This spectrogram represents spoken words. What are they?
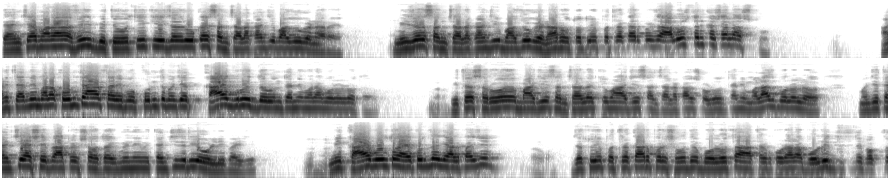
त्यांच्या मनात अशी भीती होती की जर काय संचालकांची बाजू घेणार आहेत. मी जर संचालकांची बाजू घेणार होतो तुम्ही पत्रकार परिषद आलोच तरी कशाला असतो? आणि त्यांनी मला कोणत्या अर्थाने कोणते म्हणजे काय गृहित धरून त्यांनी मला बोलवलं होतं? इथं सर्व माजी संचालक किंवा आजी संचालकांना सोडून त्यांनी मलाच बोलवलं. म्हणजे त्यांची अशी अपेक्षा होता की मी नेहमी त्यांचीच री ओढली पाहिजे. मी काय बोलतो ऐकून तर घ्यायला पाहिजे. जर तुम्ही पत्रकार परिषदेमध्ये बोलवता तर कोणाला बोलू देत नाही फक्त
